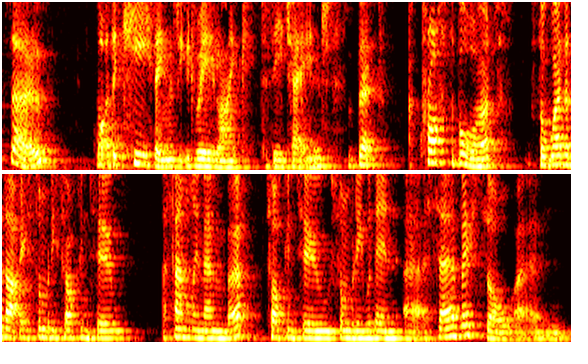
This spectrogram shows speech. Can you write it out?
so what are the key things that you'd really like to see change? That across the board, so whether that is somebody talking to a family member, talking to somebody within a service, so um,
